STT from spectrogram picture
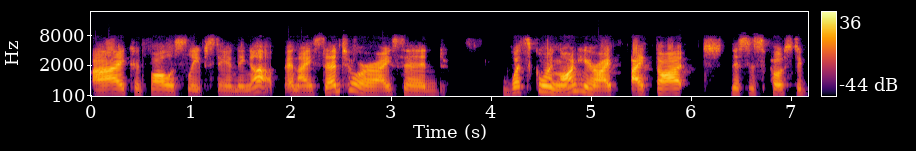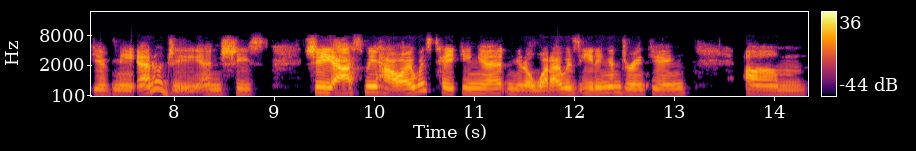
I could fall asleep standing up. And I said to her, I said, What's going on here? I, I thought this is supposed to give me energy. And she's she asked me how I was taking it and you know what I was eating and drinking. Um,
